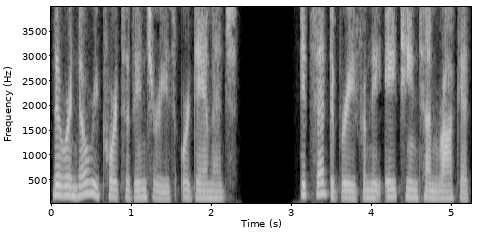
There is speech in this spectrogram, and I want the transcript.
There were no reports of injuries or damage. It said debris from the 18 ton rocket,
